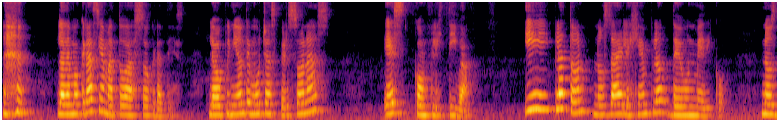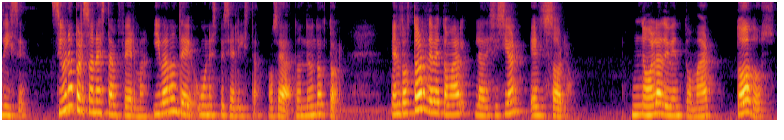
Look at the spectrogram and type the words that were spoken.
la democracia mató a Sócrates. La opinión de muchas personas es conflictiva. Y Platón nos da el ejemplo de un médico. Nos dice, si una persona está enferma y va donde un especialista, o sea, donde un doctor, el doctor debe tomar la decisión él solo. No la deben tomar todos.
